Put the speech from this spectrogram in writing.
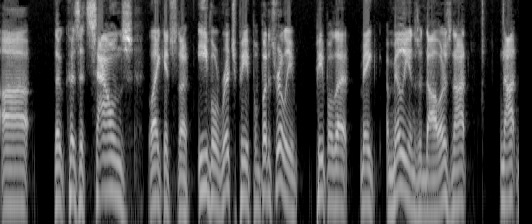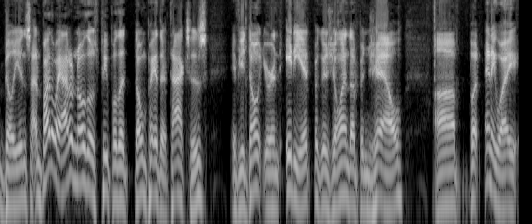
uh, because it sounds like it's the evil rich people, but it's really people that make millions of dollars, not not billions. And by the way, I don't know those people that don't pay their taxes. If you don't, you're an idiot because you'll end up in jail. Uh, but anyway,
